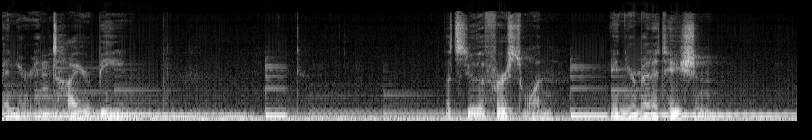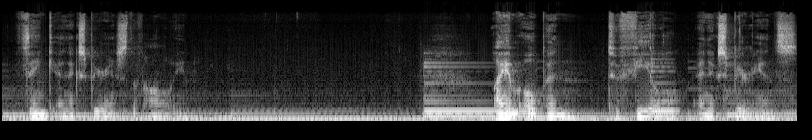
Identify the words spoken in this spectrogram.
and your entire being. Let's do the first one. In your meditation, think and experience the following I am open to feel and experience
